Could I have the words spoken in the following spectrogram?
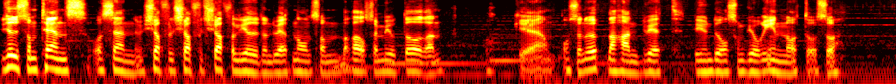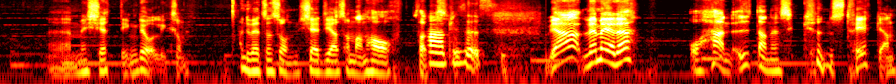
Ljus som tänds och sen shuffle, shuffle, shuffle ljuden. Du vet någon som rör sig mot dörren. Och, och sen öppnar han, du vet, det är ju en dörr som går inåt och så. Med kätting då liksom. Du vet en sån kedja som man har. Att, Ja, precis. Ja, vem är det? Och han utan en sekunds tvekan.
